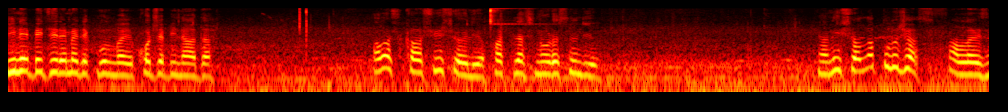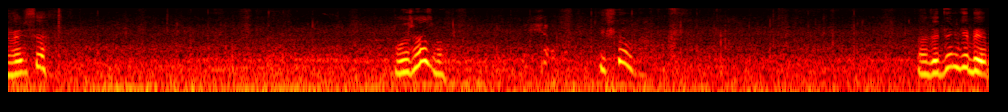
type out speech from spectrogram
Yine beceremedik bulmayı koca binada. Ama şu karşıyı söylüyor. Park orasını diyor. Yani inşallah bulacağız. Allah izin verirse. Bulacağız mı? İnşallah. Yani dediğim gibi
